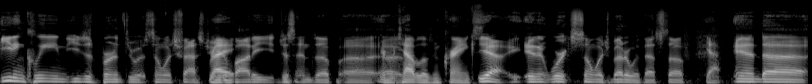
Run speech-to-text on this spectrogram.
eating clean, you just burn through it so much faster. Right. Your body just ends up uh, Your uh, metabolism cranks. Yeah, and it works so much better with that stuff. Yeah. And uh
